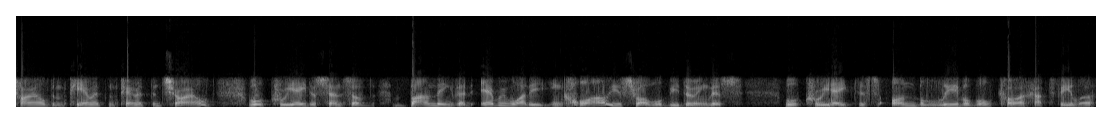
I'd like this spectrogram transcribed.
child and parent and parent and child. Will create a sense of bonding that everybody in Klal Yisrael will be doing this will create this unbelievable koach hatfila,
